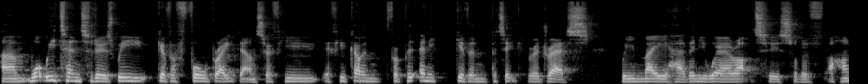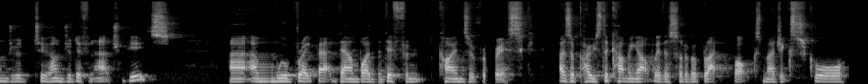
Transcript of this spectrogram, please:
Um, what we tend to do is we give a full breakdown. So if you if you go in for any given particular address, we may have anywhere up to sort of 100, 200 different attributes, uh, and we'll break that down by the different kinds of risk, as opposed to coming up with a sort of a black box magic score.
